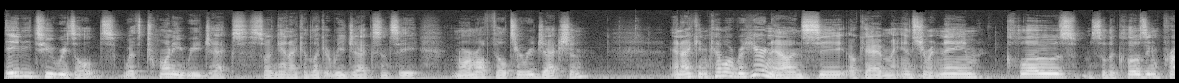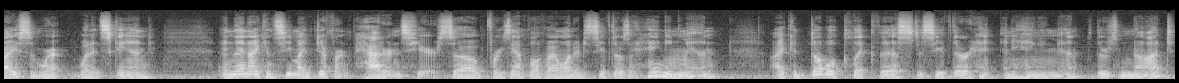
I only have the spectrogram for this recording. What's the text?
82 results with 20 rejects. So again, I could look at rejects and see normal filter rejection. And I can come over here now and see, okay, my instrument name, close, so the closing price and where what it scanned. And then I can see my different patterns here. So for example, if I wanted to see if there was a hanging man, I could double click this to see if there are ha any hanging men. There's not.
